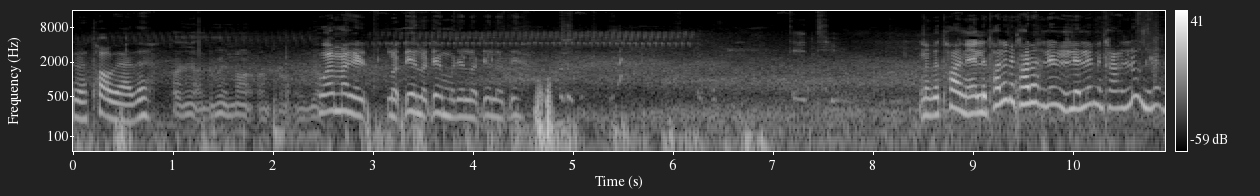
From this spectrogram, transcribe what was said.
个套完子。我还买个落地落地么的落地落地。那个套呢？那套你看了，来来来，你看，露你来，露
